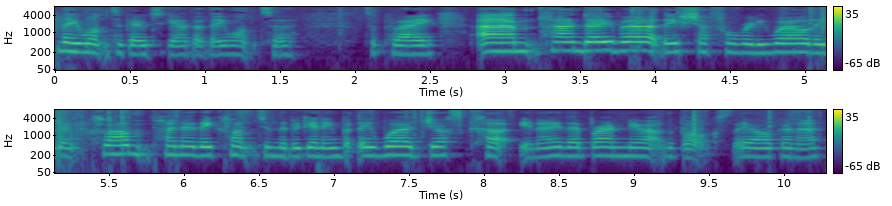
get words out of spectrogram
They want to go together. They want to to play. Um, handover, they shuffle really well. They don't clump. I know they clumped in the beginning, but they were just cut. You know, they're brand new out of the box. They are gonna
